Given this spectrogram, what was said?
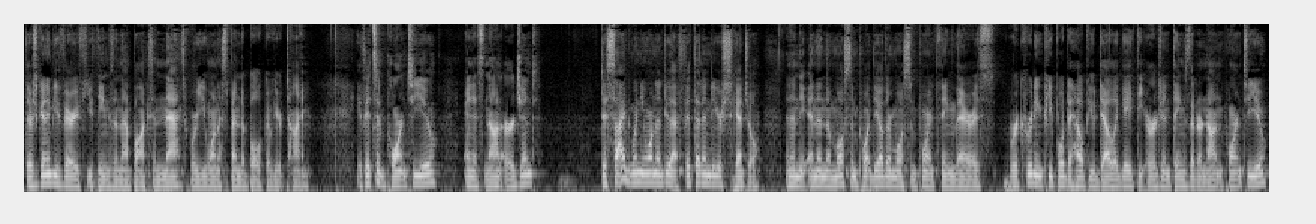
there's going to be very few things in that box and that's where you want to spend a bulk of your time. If it's important to you and it's not urgent decide when you want to do that. Fit that into your schedule. And then the and then the most important the other most important thing there is recruiting people to help you delegate the urgent things that are not important to you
